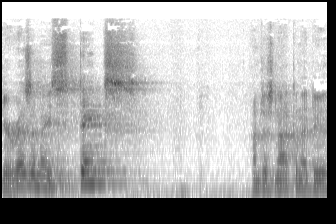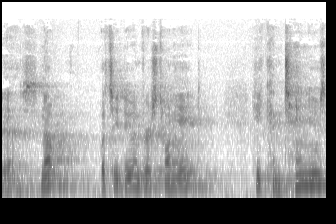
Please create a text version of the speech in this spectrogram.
your resume stinks. I'm just not going to do this. Nope. What's he do in verse 28? He continues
